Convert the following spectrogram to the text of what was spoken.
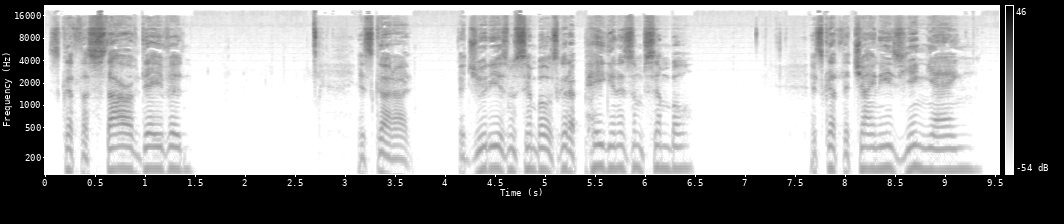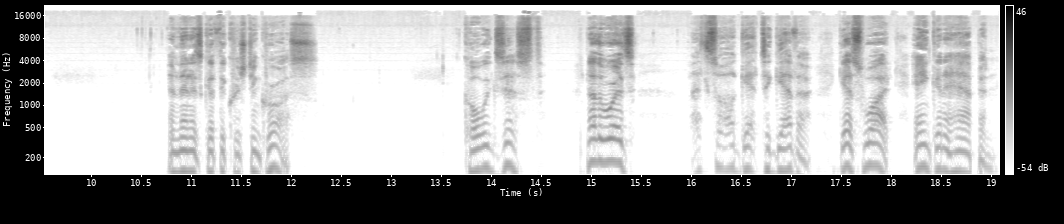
It's got the Star of David. It's got a the Judaism symbol. It's got a paganism symbol. It's got the Chinese yin yang. And then it's got the Christian cross. Coexist. In other words, let's all get together. Guess what? Ain't going to happen.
